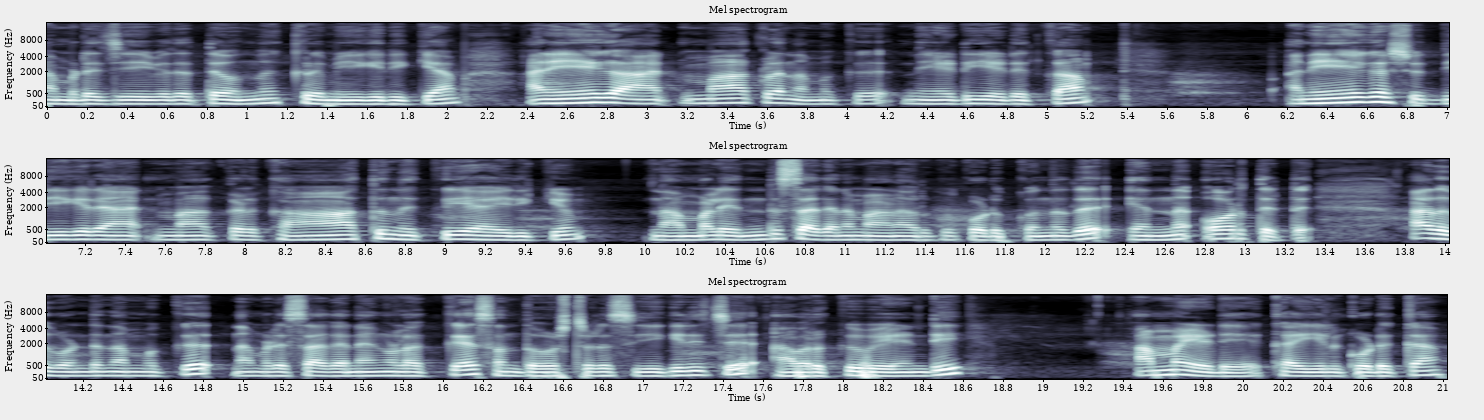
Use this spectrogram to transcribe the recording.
നമ്മുടെ ജീവിതത്തെ ഒന്ന് ക്രമീകരിക്കാം. അനേക ആത്മാക്കളെ നമുക്ക് നേടിയെടുക്കാം. അനേക ശുദ്ധീകരാത്മാക്കൾ കാത്തു നിൽക്കുകയായിരിക്കും നമ്മൾ എന്ത് സഹനമാണ് അവർക്ക് കൊടുക്കുന്നത് എന്ന് ഓർത്തിട്ട്. അതുകൊണ്ട് നമുക്ക് നമ്മുടെ സഹനങ്ങളൊക്കെ സന്തോഷത്തോടെ സ്വീകരിച്ച് അവർക്ക് വേണ്ടി അമ്മയുടെ കയ്യിൽ കൊടുക്കാം.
